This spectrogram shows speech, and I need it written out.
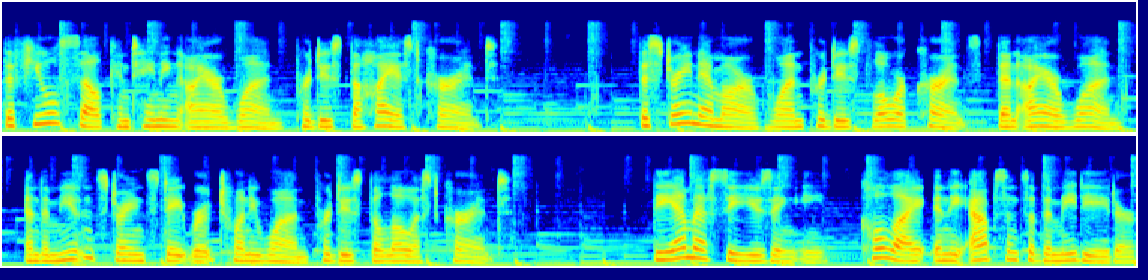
The fuel cell containing IR1 produced the highest current. The strain MR1 produced lower currents than IR1, and the mutant strain state route 21 produced the lowest current. The MFC using E. coli in the absence of the mediator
